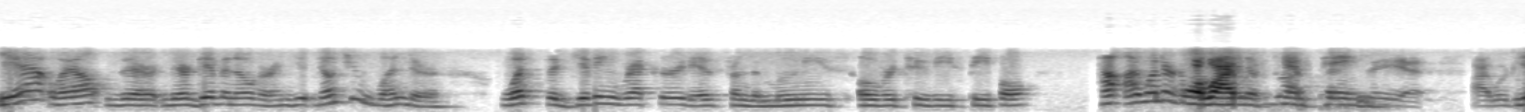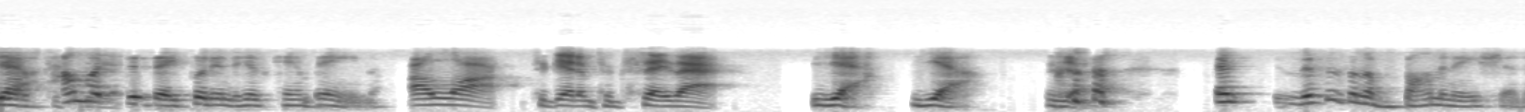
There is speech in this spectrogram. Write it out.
Yeah, well, they're they're given over, and you, don't you wonder what the giving record is from the Moonies over to these people? How, I wonder Oh, what I kind of would to campaign. see it. I would Yeah, love to how see much it. did they put into his campaign? A lot to get him to say that. Yeah, yeah, Yeah. and this is an abomination.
